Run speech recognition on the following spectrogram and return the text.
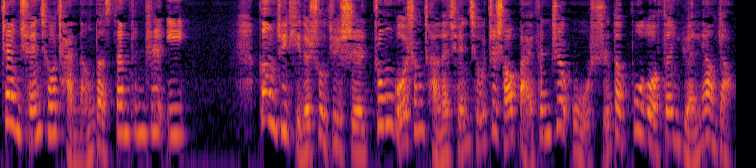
占全球产能的三分之一。更具体的数据是中国生产了全球至少百分之五十的布洛芬原料药，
